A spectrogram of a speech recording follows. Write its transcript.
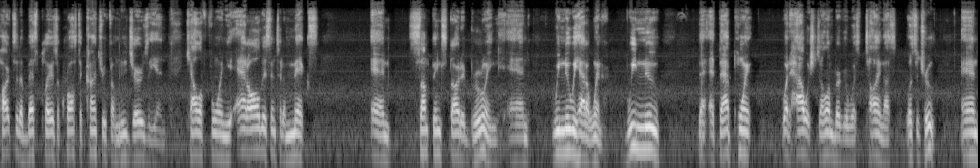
parts of the best players across the country from New Jersey and California. Add all this into the mix, and something started brewing and we knew we had a winner. We knew that at that point, what Howard Schnellenberger was telling us was the truth. And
